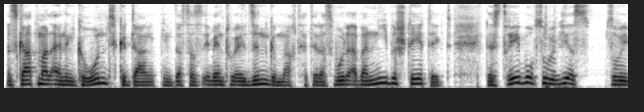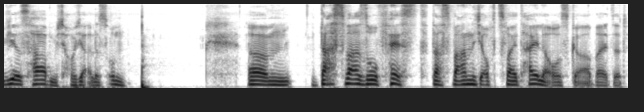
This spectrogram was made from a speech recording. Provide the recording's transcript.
Es gab mal einen Grundgedanken, dass das eventuell Sinn gemacht hätte, das wurde aber nie bestätigt. Das Drehbuch, so wie wir es, so wie wir es haben, ich hau hier alles um, ähm, das war so fest, das war nicht auf zwei Teile ausgearbeitet.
